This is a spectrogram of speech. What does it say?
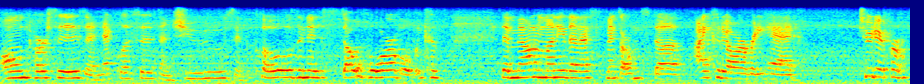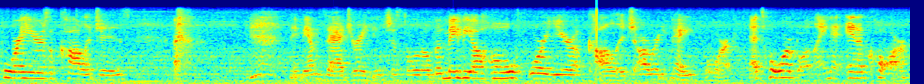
on purses and necklaces and shoes and clothes and it's so horrible because the amount of money that I spent on stuff, I could have already had two different four years of colleges. maybe I'm exaggerating just a little, but maybe a whole four year of college already paid for. That's horrible, ain't it? In a car.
